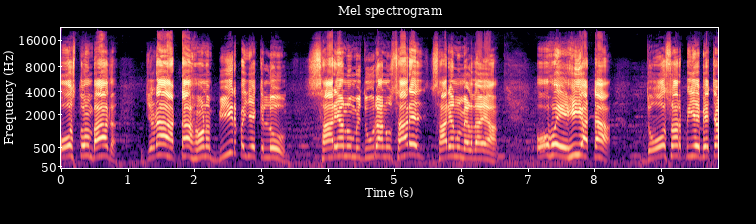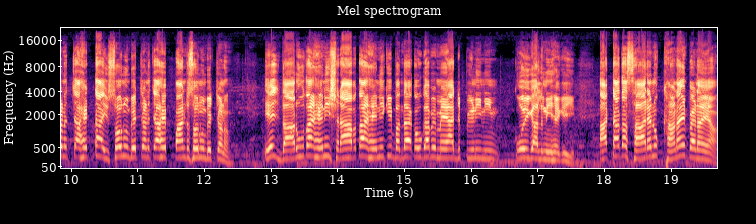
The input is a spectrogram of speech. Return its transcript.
ਉਸ ਤੋਂ ਬਾਅਦ ਜਿਹੜਾ ਆਟਾ ਹੁਣ 20 ਰੁਪਏ ਕਿਲੋ ਸਾਰਿਆਂ ਨੂੰ, ਮਜ਼ਦੂਰਾਂ ਨੂੰ, ਸਾਰੇ, ਸਾਰਿਆਂ ਨੂੰ ਮਿਲਦਾ ਆ, ਉਹ ਇਹੀ ਆਟਾ 200 ਰੁਪਏ ਵੇਚਣ, ਚਾਹੇ 250 ਨੂੰ ਵੇਚਣ, ਚਾਹੇ 500 ਨੂੰ ਵੇਚਣ। ਇਹ दारू ਤਾਂ ਹੈ ਨਹੀਂ, ਸ਼ਰਾਬ ਤਾਂ ਹੈ ਨਹੀਂ ਕਿ ਬੰਦਾ ਕਹੂਗਾ ਵੀ ਮੈਂ ਅੱਜ ਪੀਣੀ ਨਹੀਂ, ਕੋਈ ਗੱਲ ਨਹੀਂ ਹੈਗੀ। ਆਟਾ ਤਾਂ ਸਾਰਿਆਂ ਨੂੰ ਖਾਣਾ ਹੀ ਪੈਣਾ ਆ।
